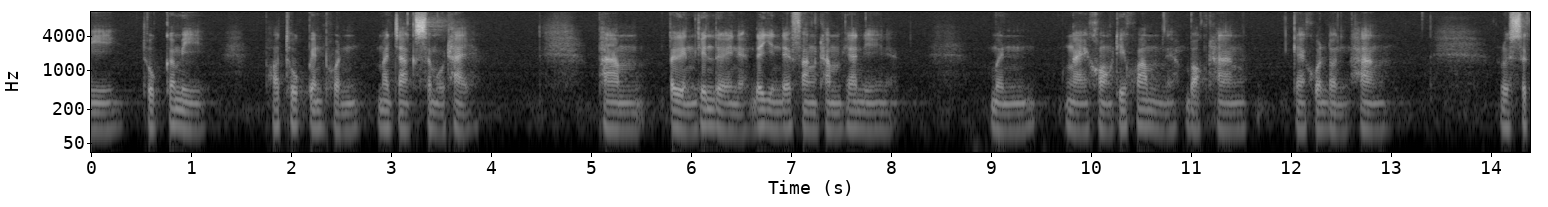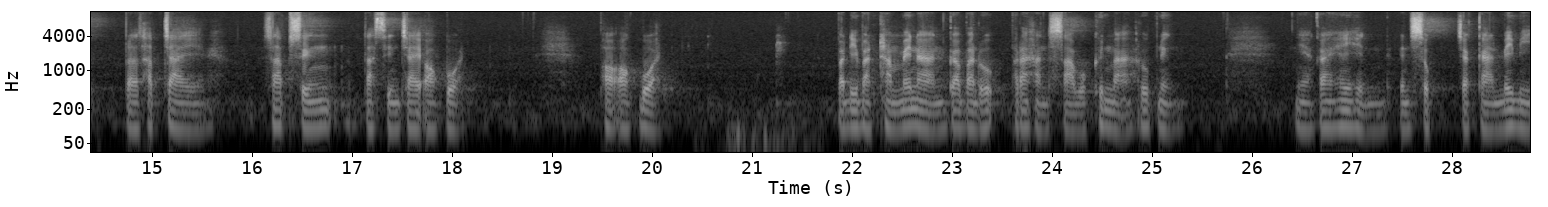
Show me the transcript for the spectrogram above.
มีทุกข์ก็มี เพราะทุกข์เป็นผลมาจากสมุทัยพามตื่นขึ้นเลยเนี่ย ได้ยินได้ฟังทำแค่นี้เนี่ย เหมือนหงายของที่คว่ำเนี่ยบอกทางแก่คนหล่นทาง รู้สึกประทับใจซาบซึ้งตัดสินใจออกบวชพอออกบวช ปฏิบัติธรรมไม่นานก็บรรลุพระหันสาวกขึ้นมารูปหนึ่งเนี่ยก็ให้เห็นเป็นสุขจากการไม่มี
